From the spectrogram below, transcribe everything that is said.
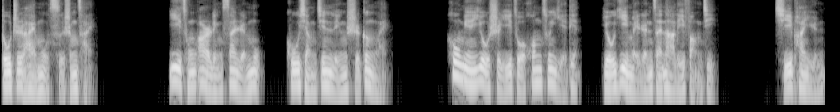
都知爱慕此生才。亦从二令三人目，哭向金陵时更爱。”后面又是一座荒村野店，有一美人在那里访妓。其盼云：“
